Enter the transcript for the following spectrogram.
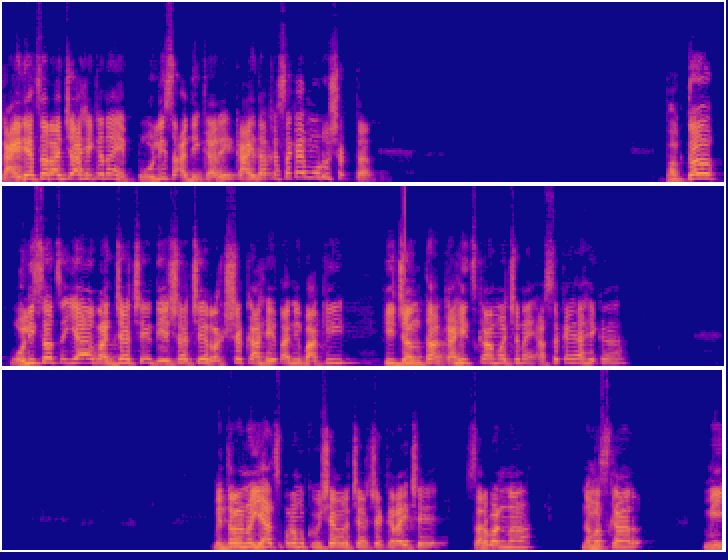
कायद्याचं राज्य आहे का नाही? पोलीस अधिकारी कायदा कसा काय मोडू शकतात? फक्त पोलीसच या राज्याचे देशाचे रक्षक आहेत आणि बाकी ही जनता काहीच कामाची नाही. असं काय आहे का? मित्रांनो याच प्रमुख विषयावर चर्चा करायचे. सर्वांना नमस्कार. मी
